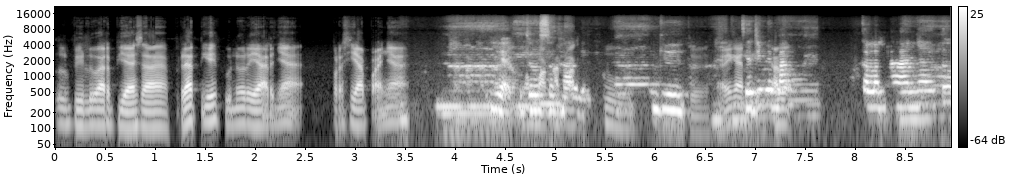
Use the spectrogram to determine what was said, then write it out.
lebih luar biasa berat ya Bu Nur ya artinya persiapannya Iya, betul sekali. Gitu. Nah, kan Jadi memang kelemahannya itu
